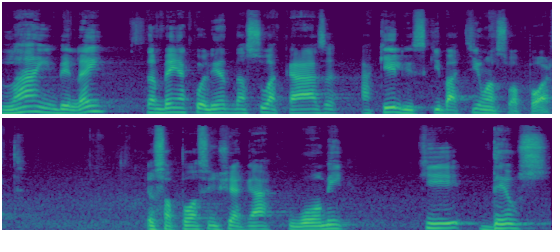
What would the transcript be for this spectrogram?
lá em Belém, também acolhendo na sua casa aqueles que batiam à sua porta eu só posso enxergar o homem que Deus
